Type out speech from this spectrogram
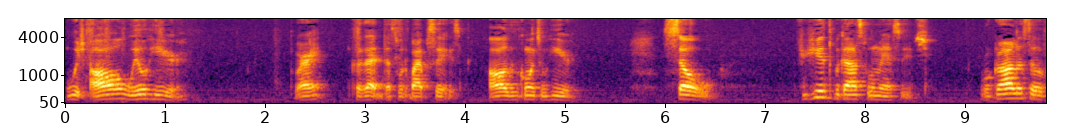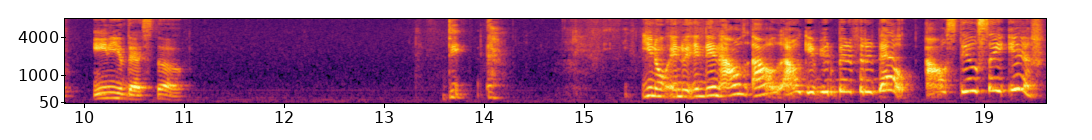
which all will hear, right? Because that, that's what the Bible says. All is going to hear. So, if you hear the gospel message, regardless of any of that stuff, the, you know, and and then I'll I'll I'll give you the benefit of doubt. I'll still say if,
